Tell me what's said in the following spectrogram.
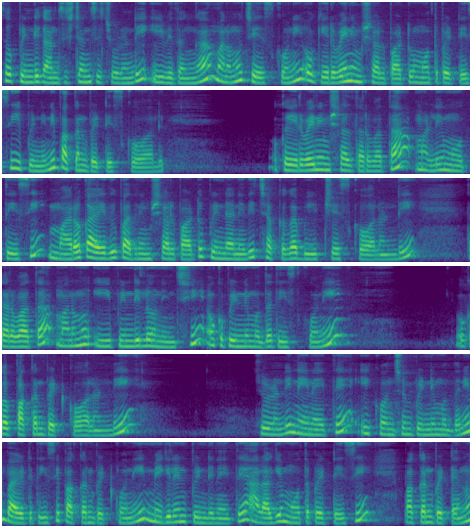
సో పిండి కన్సిస్టెన్సీ చూడండి ఈ విధంగా మనము చేసుకొని ఒక ఇరవై నిమిషాల పాటు మూత పెట్టేసి ఈ పిండిని పక్కన పెట్టేసుకోవాలి. ఒక ఇరవై నిమిషాల తర్వాత మళ్ళీ మూత తీసి మరొక ఐదు పది నిమిషాల పాటు పిండి అనేది చక్కగా బీట్ చేసుకోవాలండి. తర్వాత మనము ఈ పిండిలో నుంచి ఒక పిండి ముద్ద తీసుకొని ఒక పక్కన పెట్టుకోవాలండి. చూడండి నేనైతే ఈ కొంచెం పిండి ముద్దని బయట తీసి పక్కన పెట్టుకొని మిగిలిన పిండిని అయితే అలాగే మూత పెట్టేసి పక్కన పెట్టాను.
